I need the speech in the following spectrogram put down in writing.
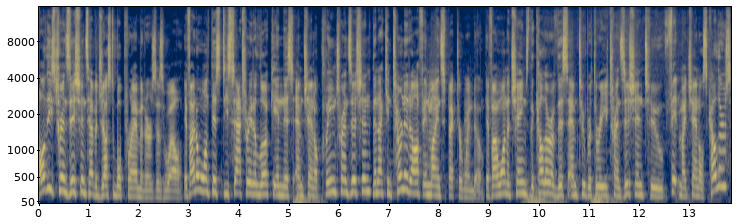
All these transitions have adjustable parameters as well. If I don't want this desaturated look in this M-channel clean transition, then I can turn it off in my inspector window. If I want to change the color of this MTuber 3 transition to fit my channel's colors,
